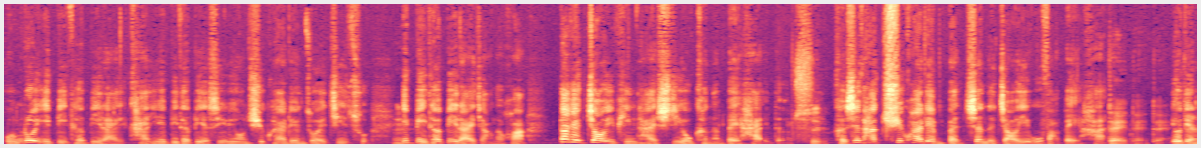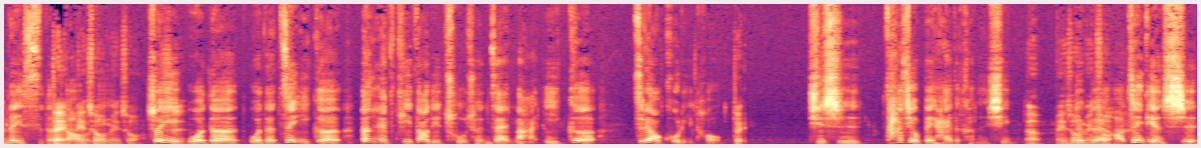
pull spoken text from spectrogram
我们如果以比特币来看，因为比特币也是运用区块链作为基础，以比特币来讲的话，大概交易平台是有可能被害的，是，可是它区块链本身的交易无法被害。对对对，有点类似的道理，没错没错。所以我的我的这一个 NFT 到底储存在哪一个资料库里头？对，其实。它是有被害的可能性，嗯，没错，对不对？好，这一点是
